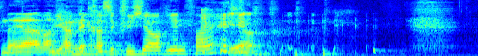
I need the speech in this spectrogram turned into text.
naja, am Anfang. Wir haben eine krasse Küche auf jeden Fall. Ja.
